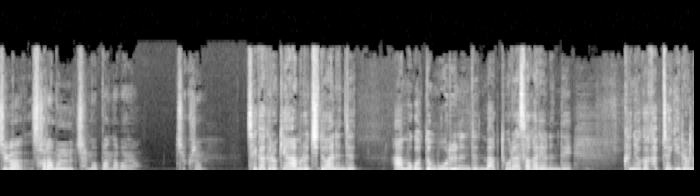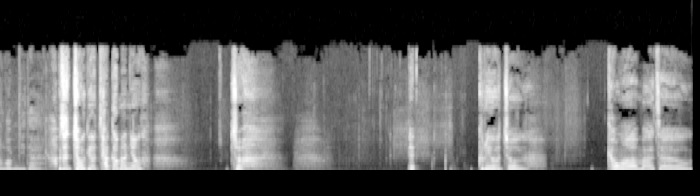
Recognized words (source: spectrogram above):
제가 사람을 잘못 봤나 봐요. 저 그럼 제가 그렇게 아무렇지도 않은 듯 아무것도 모르는 듯 막 돌아서 가려는데 그녀가 갑자기 이러는 겁니다. 아, 저, 저기요 잠깐만요. 저 에, 그래요 저 경아 맞아요.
